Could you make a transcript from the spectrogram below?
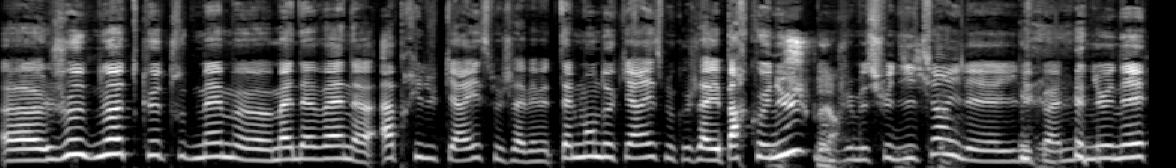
Euh, je note que tout de même euh, Madavan a pris du charisme, je l'avais tellement de charisme que je l'avais pas reconnu, Super. donc je me suis dit tiens il est il est quand même mignonné.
